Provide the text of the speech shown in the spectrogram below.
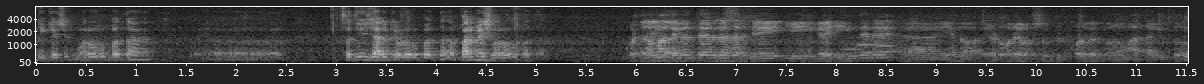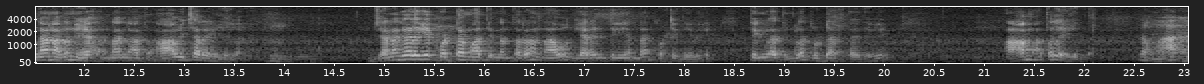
ಡಿ ಕೆ ಶಿವಕುಮಾರ್ ಅವರು ಬದ್ಧ. ಸತೀಶ್ ಜಾರಕಿಹೊಳಿ ಅವರು ಬದ್ಧ ಪರಮೇಶ್ವರ್ ಅವರು ಬದ್ಧ. ಈಗ ಹಿಂದೆನೆ ಏನು ಎರಡೂವರೆ ಬಿಟ್ಕೊಡ್ಬೇಕು ಅನ್ನೋ ಮಾತಾಗಿತ್ತು. ನಾನು ಅದನ್ನು ನಾನು ಅದು ಆ ವಿಚಾರ ಹೇಳಿಲ್ಲ. ಜನಗಳಿಗೆ ಕೊಟ್ಟ ಮಾತಿನ ನಂತರ ನಾವು ಗ್ಯಾರಂಟಿಯನ್ನು ಕೊಟ್ಟಿದ್ದೀವಿ. ತಿಂಗಳ ತಿಂಗಳ ದುಡ್ಡು ಹಾಕ್ತಾ ಇದ್ದೀವಿ. ಆ ಮಾತಲ್ಲ ಹೇಳಿದ್ದೆ. ಮಾತು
